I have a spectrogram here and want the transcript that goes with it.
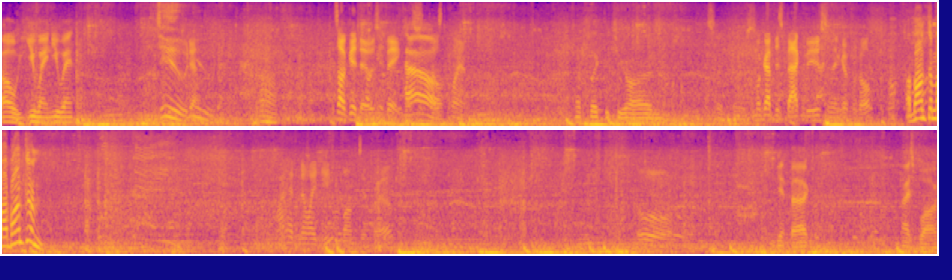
Oh, you win, you win. Dude! Oh, It's all good though. It was fake. That was- How? That was the plan. I flicked it too hard. I'm gonna grab this back boost and then go for goal. I bumped him. I bumped him. I had no idea you bumped him, bro. Oh. Getting back. Nice block.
